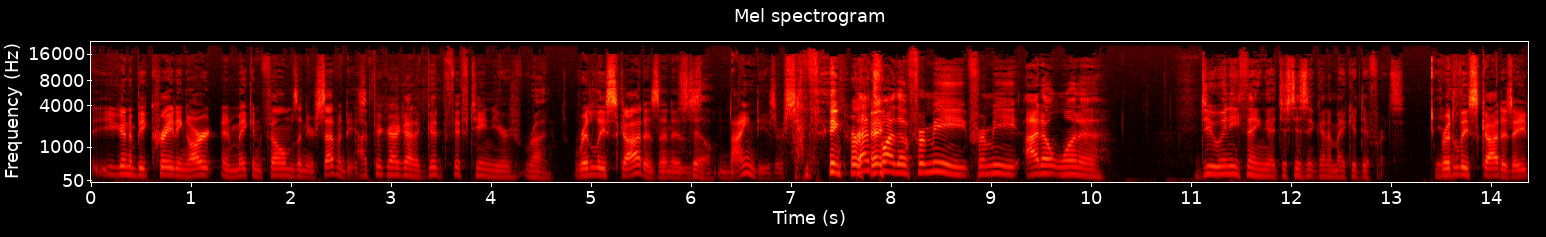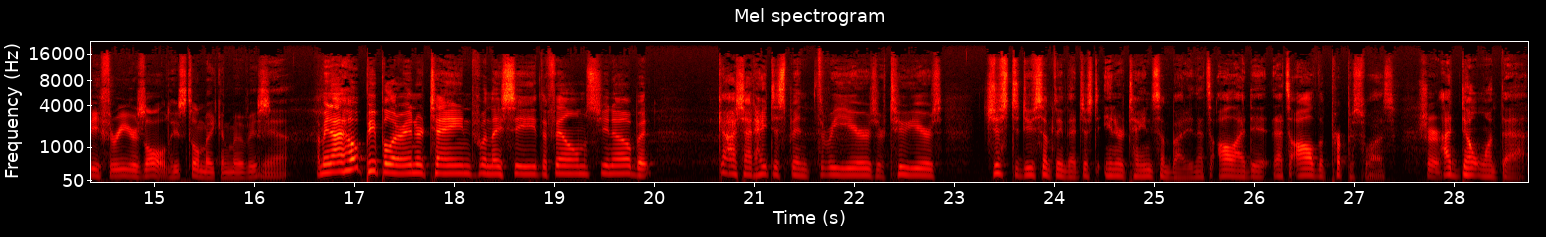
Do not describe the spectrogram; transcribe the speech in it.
you're going to be creating art and making films in your 70s. I figure I got a good 15 year run. Ridley Scott is in his Still. 90s or something. Right? That's why, though, for me, for me, I don't want to do anything that just isn't going to make a difference. you know? Ridley Scott is 83 years old. He's still making movies. Yeah. I mean, I hope people are entertained when they see the films, you know, but gosh, I'd hate to spend three years or two years just to do something that just entertained somebody. And that's all I did. That's all the purpose was. Sure. I don't want that.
